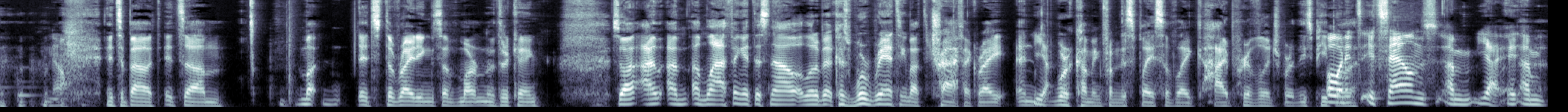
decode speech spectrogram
no. It's about it's um, it's the writings of Martin Luther King. So I, I'm I'm I'm laughing at this now a little bit because we're ranting about the traffic, right? And Yeah. we're coming from this place of like high privilege where these people. Oh, and it's, it sounds. Um. Yeah. It, I'm.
